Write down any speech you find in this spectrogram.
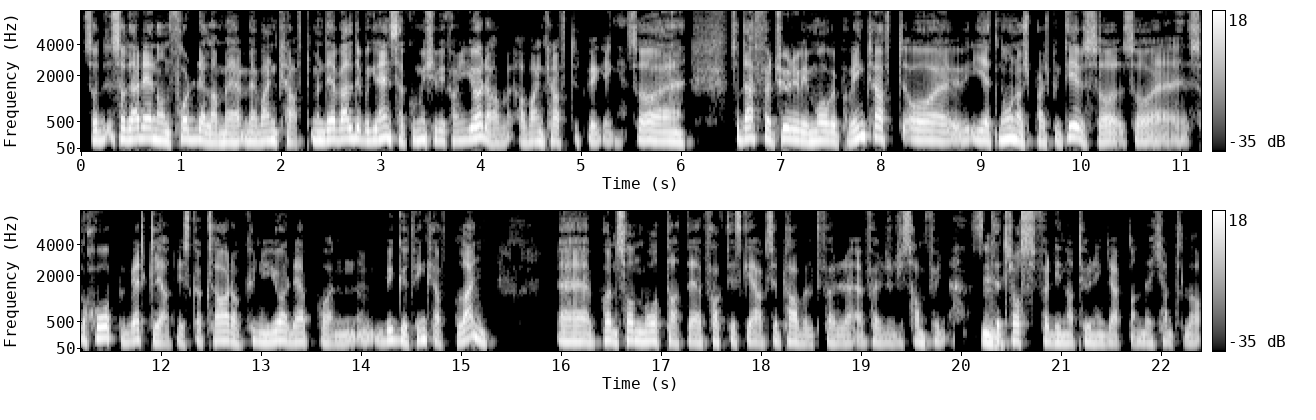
så, så der er noen fordeler med, med, vannkraft, men det er veldig begrensa hvor mye vi kan gjøre av, av vannkraftutbygging. Så, så, derfor tror jeg vi må over på vindkraft. Og i et nordnorsk perspektiv så, så, så, håper jeg virkelig at vi skal klare å kunne gjøre det på en, bygge ut vindkraft på land. Eh, på en sånn måte at det faktisk er akseptabelt for, for samfunnet. Mm. Til tross for de naturinngrepene det kommer til å,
